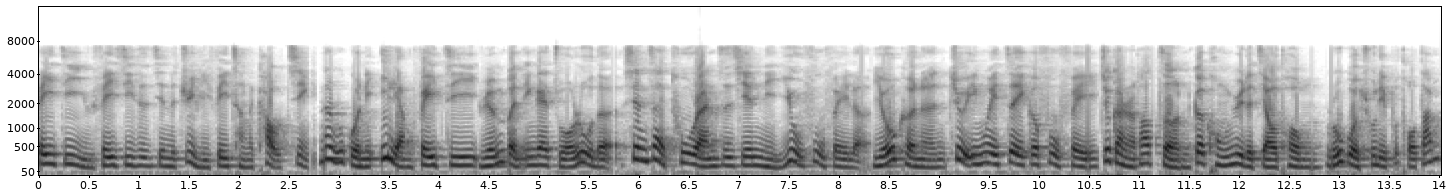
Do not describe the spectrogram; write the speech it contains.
飞机与飞机之间的距离非常的靠近。那如果你一辆飞机原本应该着陆的，现在突然之间你又复飞了，有可能就因为这一个复飞，就干扰到整个空域的交通。如果处理不妥当，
